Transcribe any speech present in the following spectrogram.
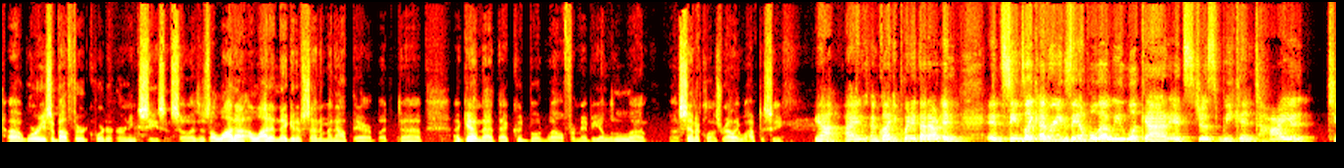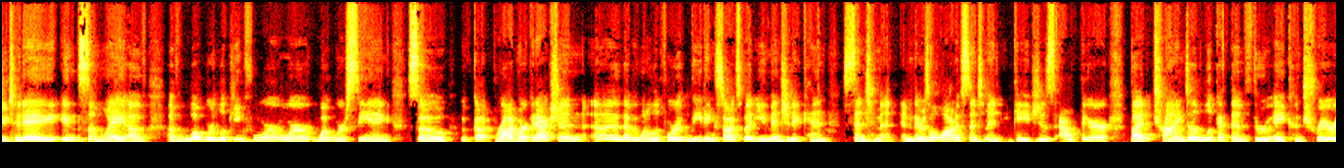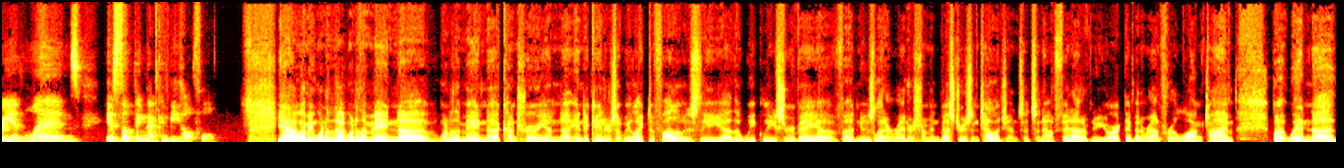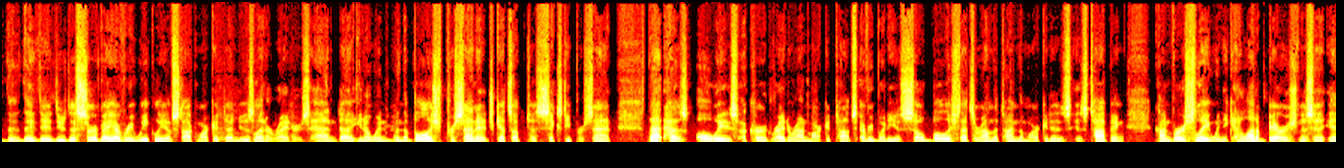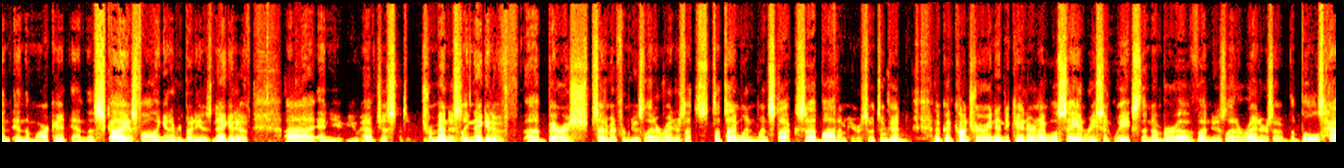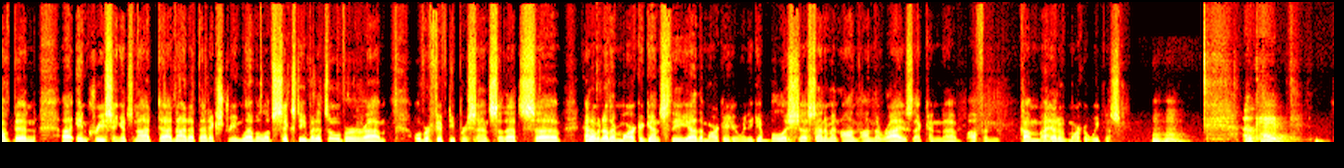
uh, worries about third quarter earnings season. So, there's a lot of a lot of negative sentiment out there. But uh, again, that that could bode well for maybe a little uh, Santa Claus rally. We'll have to see. Yeah, I, I'm glad you pointed that out. And it seems like every example that we look at, it's just we can tie it to today in some way of of what we're looking for or what we're seeing. So we've got broad market action uh, that we want to look for leading stocks but you mentioned it Ken sentiment. And there's a lot of sentiment gauges out there but trying to look at them through a contrarian lens is something that can be helpful yeah, I mean one of the one of the main uh, one of the main uh, contrarian uh, indicators that we like to follow is the uh, the weekly survey of uh, newsletter writers from Investors Intelligence. It's an outfit out of New York. They've been around for a long time, but when uh, the, they they do this survey every weekly of stock market newsletter writers, and you know when when the bullish percentage gets up to sixty percent, that has always occurred right around market tops. Everybody is so bullish. That's around the time the market is is topping. Conversely, when you get a lot of bearishness in, in, in the market and the sky is falling and everybody is negative, uh, and you, you have just tremendously negative, uh, bearish sentiment from newsletter writers, that's a time when when stocks uh, bottom here. So it's a mm-hmm. good a good contrarian indicator. And I will say, in recent weeks, the number of uh, newsletter writers of the bulls have been uh, increasing. It's not uh, not at that extreme level of 60, but it's over um, over 50 percent. So that's uh, kind of another mark against the the market here. When you get bullish sentiment on on the rise, that can often come ahead of market weakness. Mm-hmm. Okay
